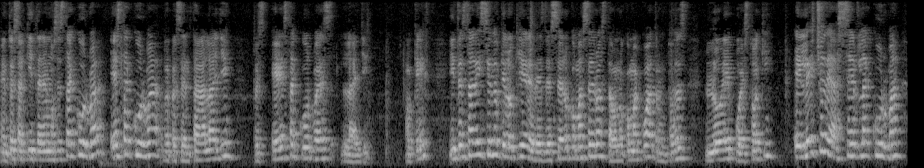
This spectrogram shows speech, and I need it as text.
Entonces aquí tenemos esta curva, esta curva representa a la y, entonces esta curva es la y, ¿ok? Y te está diciendo que lo quiere desde 0,0 hasta 1,4, entonces lo he puesto aquí. El hecho de hacer la curva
